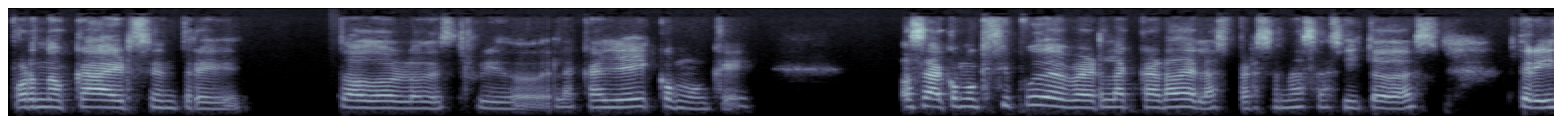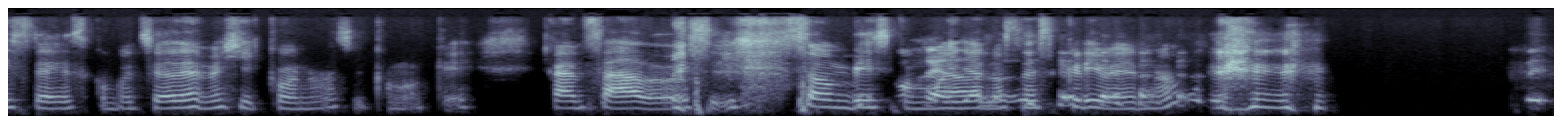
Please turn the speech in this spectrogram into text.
por no caerse entre todo lo destruido de la calle y como que o sea, como que sí pude ver la cara de las personas así todas tristes, como en Ciudad de México, ¿no? Así como que cansados y zombies, como ella los describe, ¿no? E,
